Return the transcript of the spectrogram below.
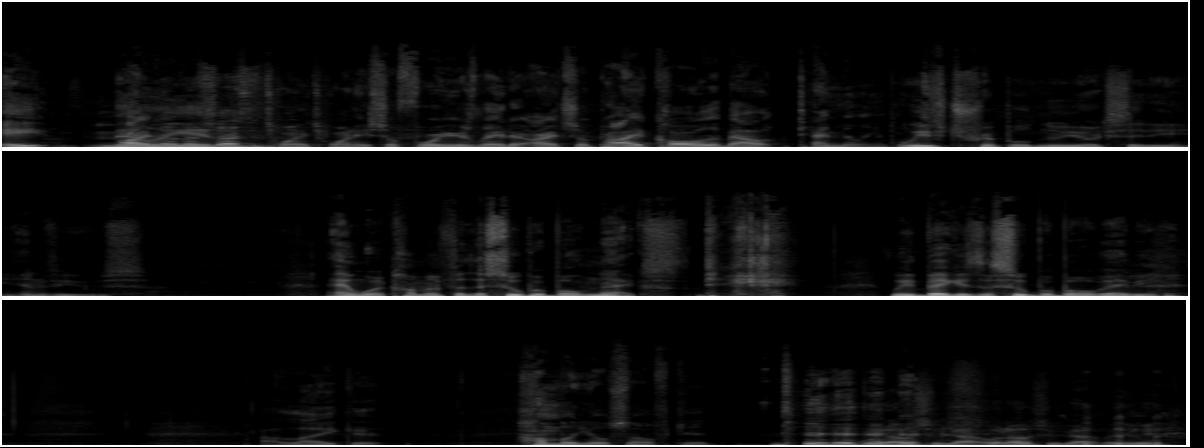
Eight All right, million. no, that's, that's in 2020. So four years later, all right. So probably called about 10 million. plus. We've tripled New York City in views, and we're coming for the Super Bowl next. we big as the Super Bowl, baby. I like it. Humble yourself, kid. What else you got? What else you got, baby?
